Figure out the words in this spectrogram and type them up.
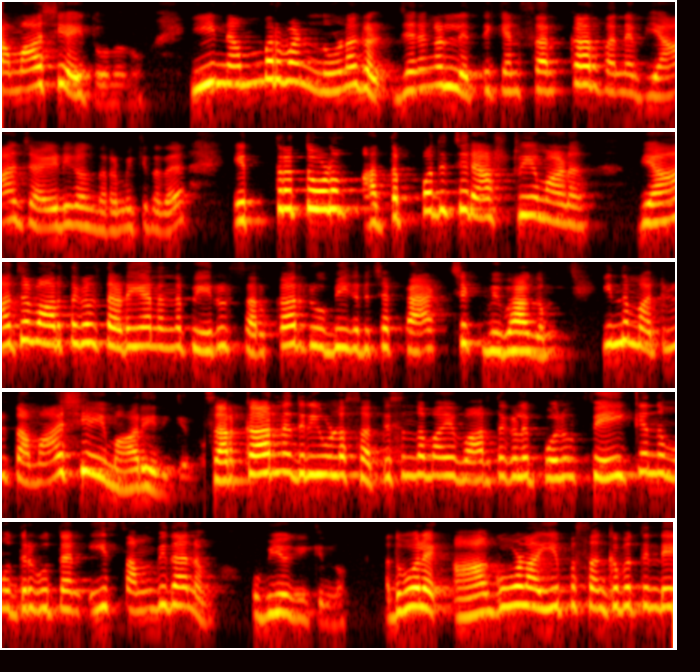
തമാശയായി തോന്നുന്നു. ഈ നമ്പർ വൺ നുണകൾ ജനങ്ങളിൽ എത്തിക്കാൻ സർക്കാർ തന്നെ വ്യാജ ഐഡികൾ നിർമ്മിക്കുന്നത് എത്രത്തോളം അധപ്പതിച്ച രാഷ്ട്രീയമാണ്. വ്യാജ വാർത്തകൾ തടയാൻ എന്ന പേരിൽ സർക്കാർ രൂപീകരിച്ച ഫാക്ട് ചെക്ക് വിഭാഗം ഇന്ന് മറ്റൊരു തമാശയായി മാറിയിരിക്കുന്നു. സർക്കാരിനെതിരെയുള്ള സത്യസന്ധമായ വാർത്തകളെ പോലും ഫേക്ക് എന്ന് മുദ്രകുത്താൻ ഈ സംവിധാനം ഉപയോഗിക്കുന്നു. അതുപോലെ ആഗോള അയ്യപ്പ സംഗമത്തിന്റെ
